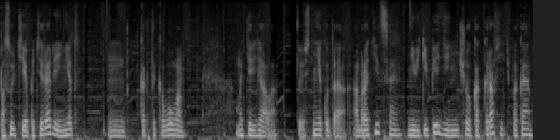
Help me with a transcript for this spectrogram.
по сути, по террарии нет как такового материала. То есть некуда обратиться, ни Википедии, ничего, как крафтить, пока э,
